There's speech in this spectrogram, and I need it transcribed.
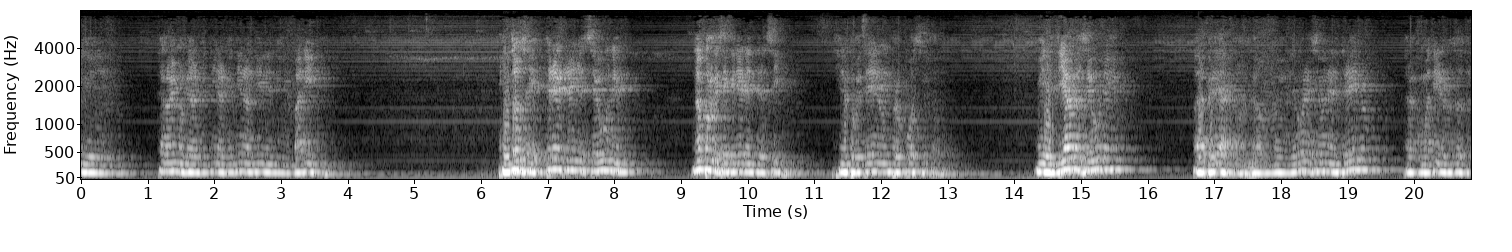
que está lo mismo que Argentina. Argentina no tiene ni balístico. Entonces, tres reyes se unen, no porque se querían entre sí, sino porque tenían un propósito. Mire, el diablo se une para pelear, los demonios se unen entre ellos para combatir a nosotros.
